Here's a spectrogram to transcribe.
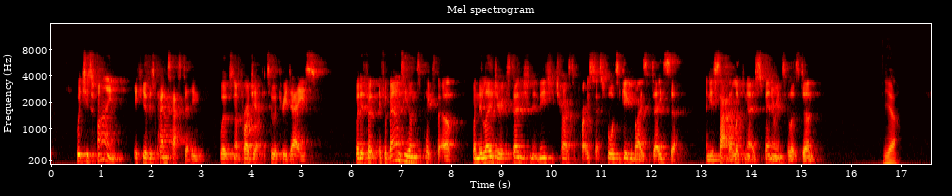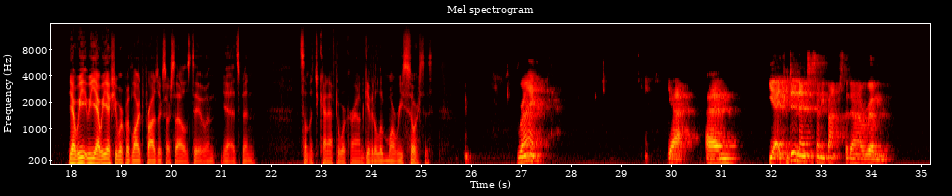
which is fine if you're this pen tester who works on a project for two or three days. But if a, if a bounty hunter picks that up, when they load your extension, it immediately tries to process 40 gigabytes of data, and you're sat there looking at a spinner until it's done. Yeah. Yeah, we, we yeah we actually work with large projects ourselves too, and yeah, it's been something that you kind of have to work around, give it a little more resources. Right. Yeah. Um, yeah. If you do notice any BApps that are um,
